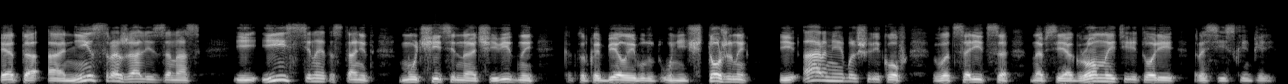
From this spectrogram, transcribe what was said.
это они сражались за нас, и истина эта станет мучительно очевидной, как только белые будут уничтожены, и армия большевиков воцарится на всей огромной территории Российской империи.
